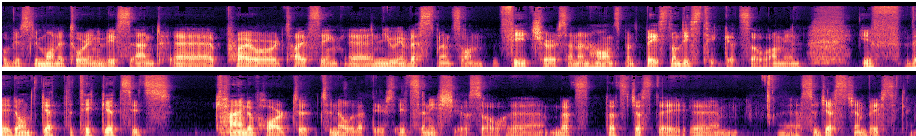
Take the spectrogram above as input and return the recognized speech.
obviously monitoring this and uh, prioritizing uh, new investments on features and enhancements based on this ticket. So, I mean, if they don't get the tickets, it's kind of hard to, to know that there's it's an issue. So um, that's that's just a, um, suggestion, basically.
